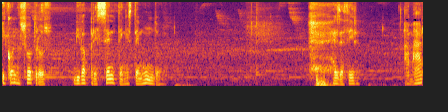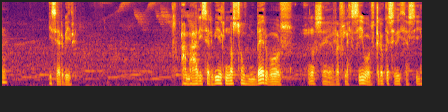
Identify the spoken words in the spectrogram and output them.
y con nosotros viva presente en este mundo. Es decir, amar y servir. Amar y servir no son verbos no sé, reflexivos, creo que se dice así.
